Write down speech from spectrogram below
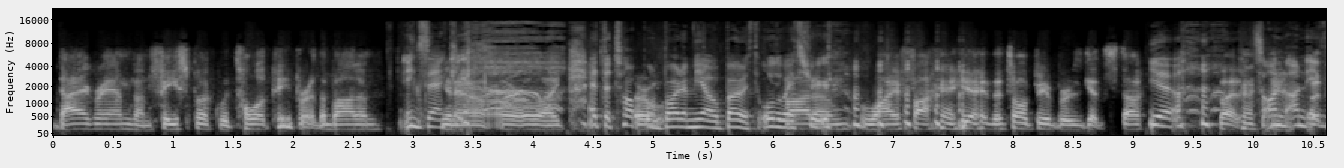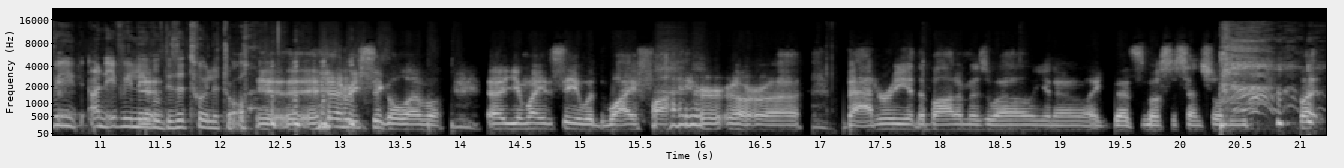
diagrammed on Facebook with toilet paper at the bottom. Exactly. You know, or like at the top or, or bottom, yeah, or both, all the way through. Wi-Fi, yeah, the toilet papers get stuck. Yeah, but it's on, on but, every on every level. Yeah, there's a toilet roll. yeah, every single level. Uh, you might see it with Wi-Fi or, or uh, battery at the bottom as well. You know, like that's the most essential need. but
